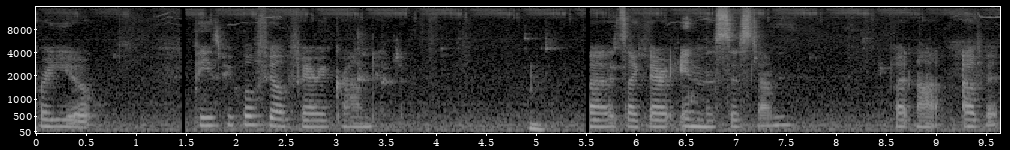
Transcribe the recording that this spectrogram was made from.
for you. These people feel very grounded. Uh, it's like they're in the system, but not of it.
